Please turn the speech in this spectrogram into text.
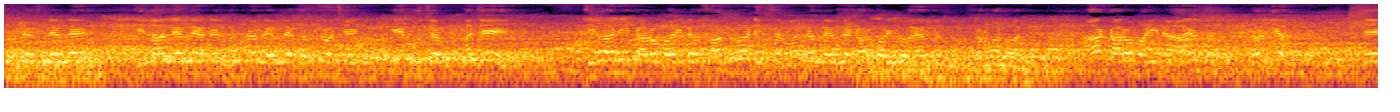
પ્રદેશ લેવલે, જિલ્લા લેવલે અને નેશનલ લેવલે થતી છે. એ મુજબ આજે જિલ્લાની કારોબારીના સાતમા દિવસે મંડળ લેવલે કારોબારીનું આયોજન કરવામાં આવ્યું. આ કારોબારીના આયોજન દરમિયાન જે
